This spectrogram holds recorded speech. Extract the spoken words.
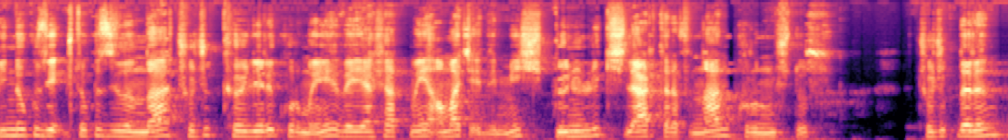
1979 yılında çocuk köyleri kurmayı ve yaşatmayı amaç edinmiş gönüllü kişiler tarafından kurulmuştur. Çocukların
